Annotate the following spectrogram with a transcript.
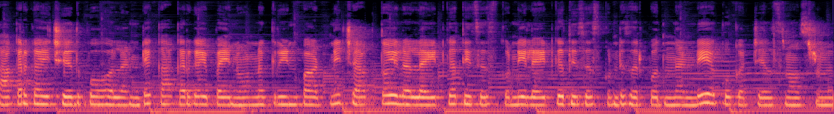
కాకరకాయ చేదుపోవాలంటే కాకరకాయ పైన ఉన్న గ్రీన్ పార్ట్ని చాక్తో ఇలా లైట్గా తీసేసుకోండి. లైట్గా తీసేసుకుంటే సరిపోతుందండి. ఎక్కువ కట్ చేయాల్సిన అవసరం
